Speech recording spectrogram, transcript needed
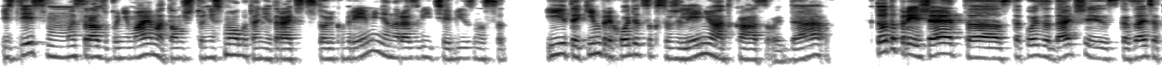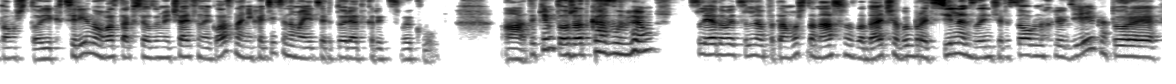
И здесь мы сразу понимаем о том, что не смогут они тратить столько времени на развитие бизнеса, и таким приходится, к сожалению, отказывать, да, кто-то приезжает э, с такой задачей сказать о том, что Екатерина, у вас так все замечательно и классно, а не хотите на моей территории открыть свой клуб. А, таким тоже отказываем, следовательно, потому что наша задача выбрать сильных, заинтересованных людей, которые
